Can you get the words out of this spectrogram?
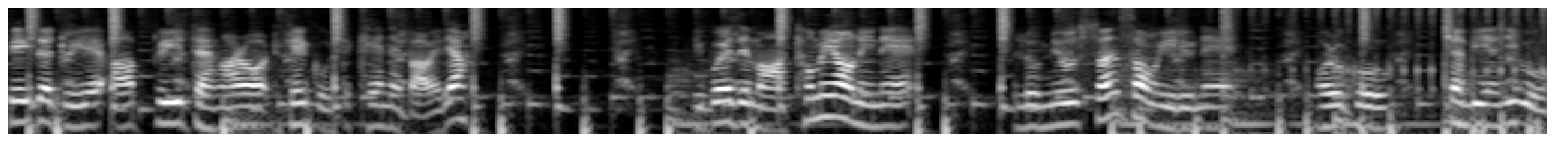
ပိတ်သက်တွေရဲ့အားပေးတန်ကတော့တကယ့်ကိုတခဲနေပါပဲဗျာဒီပွဲစဉ်မှာထုံးမရောက်အနေနဲ့အလိုမျိုးစွမ်းဆောင်ရည်တွေနဲ့မော်ရိုကိုချန်ပီယံကြီးကို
